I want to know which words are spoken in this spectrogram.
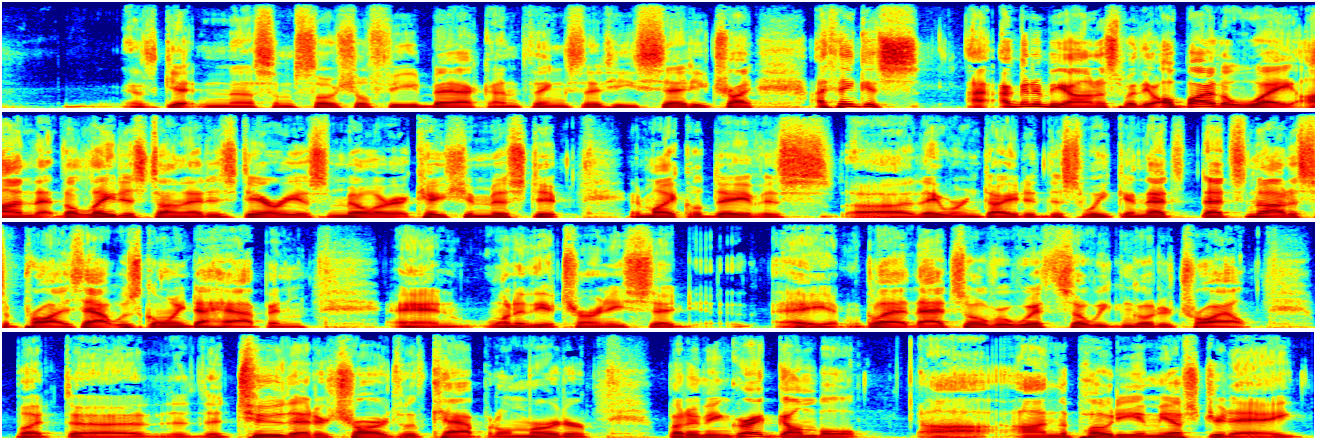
is getting uh, some social feedback on things that he said. He tried. I think it's. I, I'm going to be honest with you. Oh, by the way, on that, the latest on that is Darius Miller. In case you missed it, and Michael Davis. Uh, they were indicted this week, and that's that's not a surprise. That was going to happen. And one of the attorneys said, "Hey, I'm glad that's over with, so we can go to trial." But uh, the the two that are charged with capital murder. But I mean, Greg Gumbel uh, on the podium yesterday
